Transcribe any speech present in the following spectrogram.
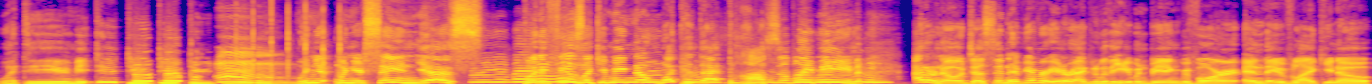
What do you mean? Do, do, do, do, do. Mm. When you when you're saying yes, but it feels like you mean no. What could that possibly mean? I don't know, Justin. Have you ever interacted with a human being before and they've like, you know,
